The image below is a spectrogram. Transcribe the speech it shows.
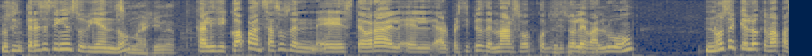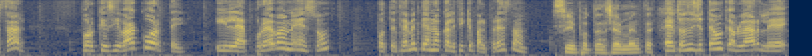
los intereses siguen subiendo Imagínate. calificó a panzazos en este ahora el, el- al principio de marzo cuando se hizo el evalúo no sé qué es lo que va a pasar porque si va a corte y le aprueban eso potencialmente ya no califique para el préstamo Sí, potencialmente. entonces yo tengo que hablarle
